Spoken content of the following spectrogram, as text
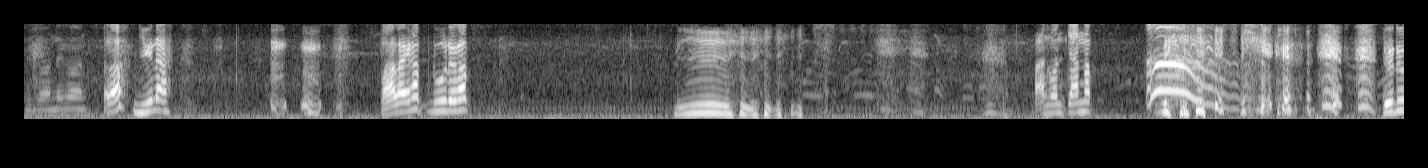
เดี๋ยวก่อนเดี๋ยวก่อนเอาละยืนนะปลาอะไรครับดูหนะครับ นี่ปานวันจันทร์ครับ ดูดู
